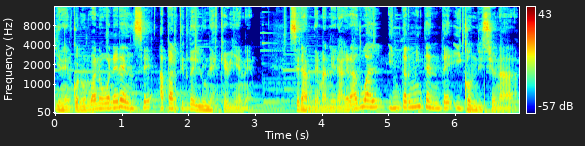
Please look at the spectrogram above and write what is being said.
y en el conurbano bonaerense a partir del lunes que viene serán de manera gradual, intermitente y condicionada.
